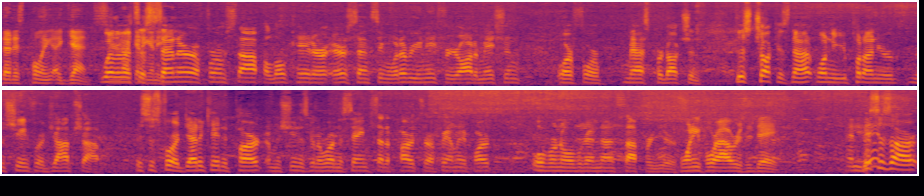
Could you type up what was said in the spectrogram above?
that is pulling against. Whether it's a any- center, a firm stop, a locator, air sensing, whatever you need for your automation or for mass production. This chuck is not one that you put on your machine for a job shop. This is for a dedicated part. A machine is going to run the same set of parts or a family of parts over and over again, nonstop for years. 24 hours a day. And This is our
